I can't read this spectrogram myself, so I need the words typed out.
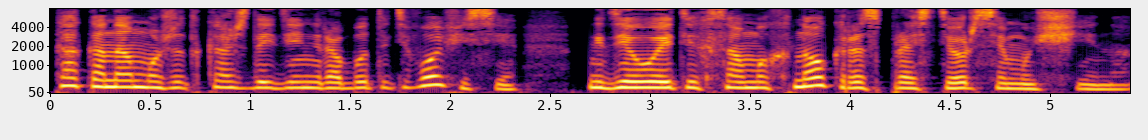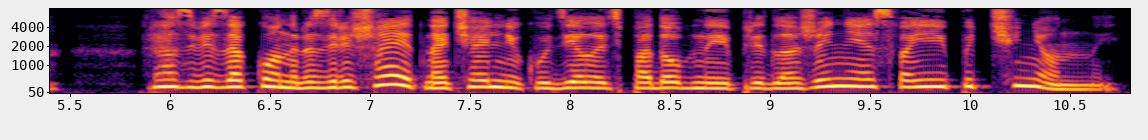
как она может каждый день работать в офисе, где у этих самых ног распростерся мужчина. Разве закон разрешает начальнику делать подобные предложения своей подчиненной?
